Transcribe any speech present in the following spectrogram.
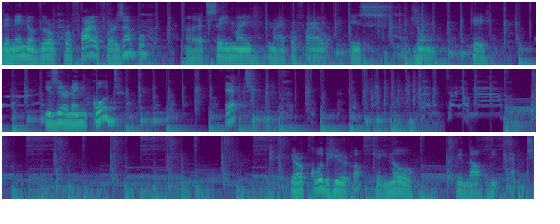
the name of your profile for example. Uh, let's say my my profile is john okay username code at your code here. Okay no without the at.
